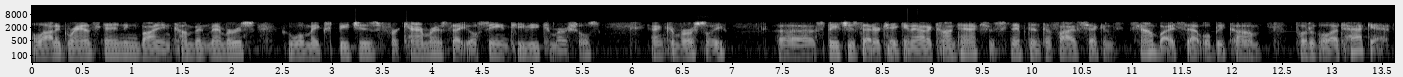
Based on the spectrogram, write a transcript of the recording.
a lot of grandstanding by incumbent members who will make speeches for cameras that you'll see in TV commercials. And conversely, uh, speeches that are taken out of context and snipped into five second sound bites that will become political attack ads.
